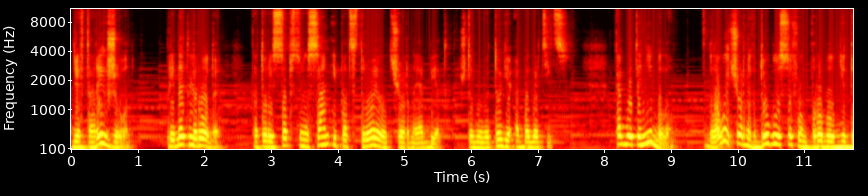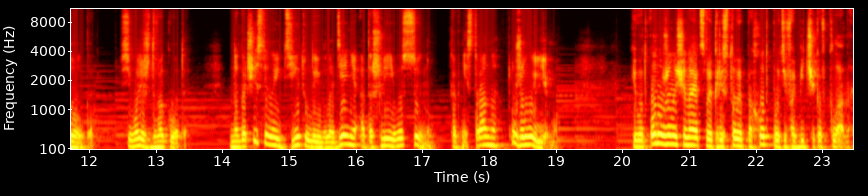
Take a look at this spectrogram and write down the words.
Для вторых же он – предатель рода, который, собственно, сам и подстроил черный обед, чтобы в итоге обогатиться. Как бы то ни было, Главой черных Дугласов он пробыл недолго, всего лишь два года. Многочисленные титулы и владения отошли его сыну, как ни странно, тоже Уильяму. И вот он уже начинает свой крестовый поход против обидчиков клана.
